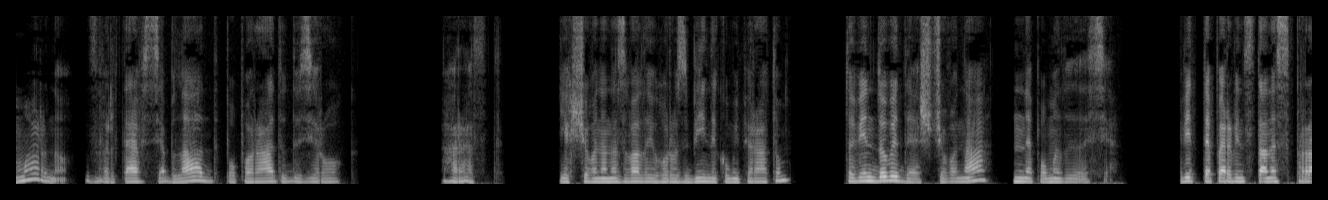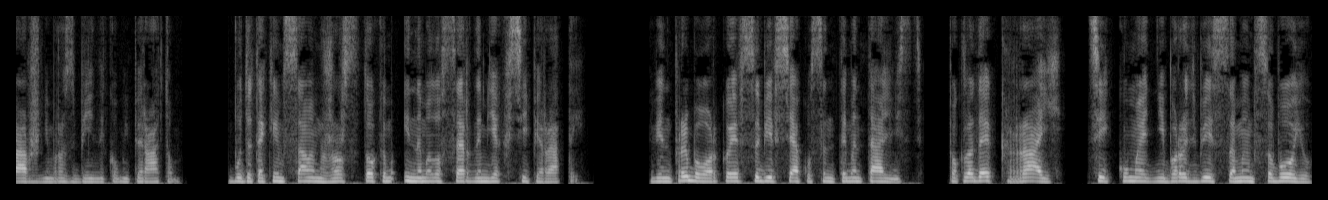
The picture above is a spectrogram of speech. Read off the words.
Марно звертався Блад по пораду до зірок. Гаразд, якщо вона назвала його розбійником і піратом, то він доведе, що вона не помилилася. Відтепер він стане справжнім розбійником і піратом, буде таким самим жорстоким і немилосердним, як всі пірати. Він приборкує в собі всяку сентиментальність, покладе край цій кумедній боротьбі з самим собою.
